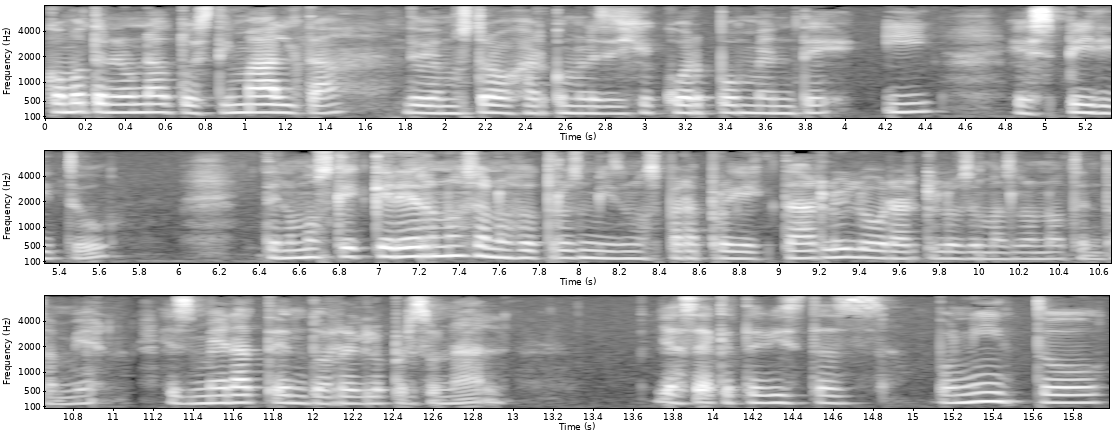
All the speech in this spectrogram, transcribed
¿Cómo tener una autoestima alta? Debemos trabajar, como les dije, cuerpo, mente y espíritu tenemos que querernos a nosotros mismos para proyectarlo y lograr que los demás lo noten también. Esmérate en tu arreglo personal, ya sea que te vistas bonito,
